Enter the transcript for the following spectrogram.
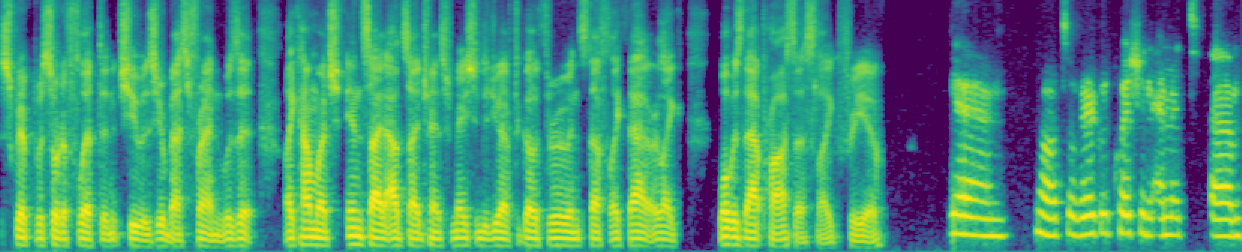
script was sort of flipped and she was your best friend? Was it like how much inside outside transformation did you have to go through and stuff like that? Or like, what was that process like for you? Yeah, no, it's a very good question, Emmett. Um,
